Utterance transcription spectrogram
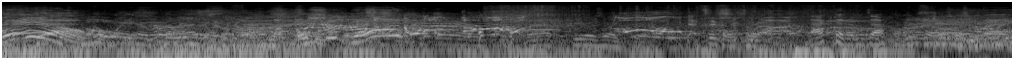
Damn! Is she dead? That's if she's. That could have definitely killed her,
